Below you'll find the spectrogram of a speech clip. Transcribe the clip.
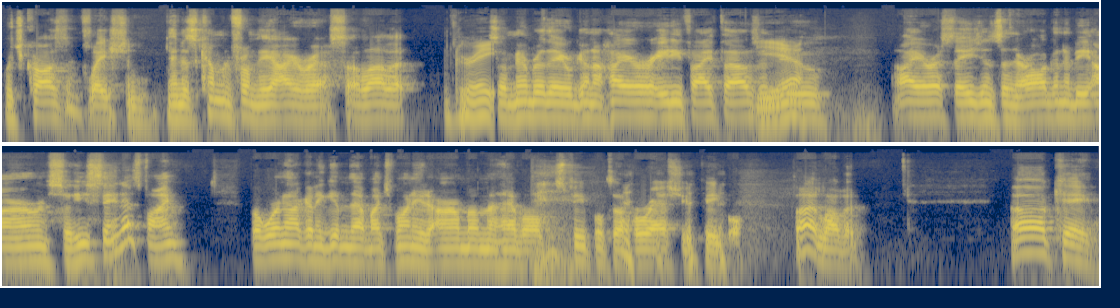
which caused inflation, and it's coming from the IRS. I love it. Great. So remember, they were going to hire 85,000 yeah. new IRS agents, and they're all going to be armed. So he's saying that's fine, but we're not going to give them that much money to arm them and have all these people to harass you people. So I love it. Okay.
